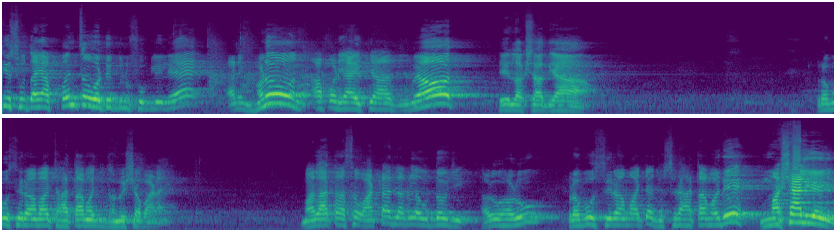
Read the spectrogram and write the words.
ती सुद्धा या पंचवटीतून फुंकलेली आहे. आणि म्हणून आपण या इतिहास उभ्या आहोत हे लक्षात घ्या. प्रभू श्रीरामाच्या हातामध्ये धनुष्यबाण आहे. मला आता असं वाटायला लागलं उद्धवजी हळूहळू प्रभू श्रीरामाच्या दुसऱ्या हातामध्ये मशाल येईल.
